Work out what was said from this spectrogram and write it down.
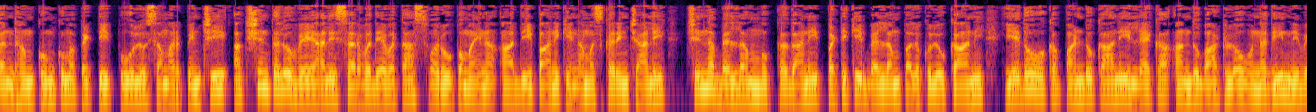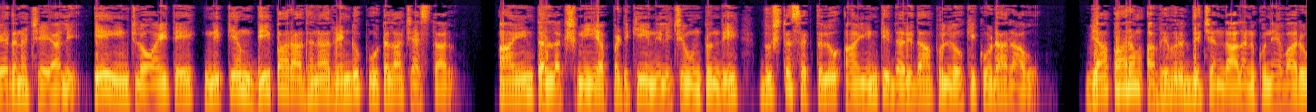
గంధం కుంకుమ పెట్టి పూలు సమర్పించి అక్షింతలు వేయాలి. సర్వదేవతా స్వరూపమైన ఆ దీపానికి నమస్కరించాలి. చిన్న బెల్లం ముక్కగాని పటికి బెల్లం పలుకులు కాని ఏదో ఒక పండు కాని లేక అందుబాటులో ఉన్నది నివేదన చేయాలి. ఏ ఇంట్లో అయితే నిత్యం దీపారాధన రెండు పూటలా చేస్తారు. ఆ ఇంట లక్ష్మి ఎప్పటికీ నిలిచి ఉంటుంది. దుష్టశక్తులు ఆ ఇంటి దరిదాపుల్లోకి కూడా రావు. వ్యాపారం అభివృద్ధి చెందాలనుకునేవారు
